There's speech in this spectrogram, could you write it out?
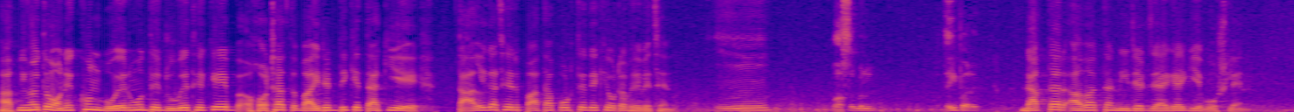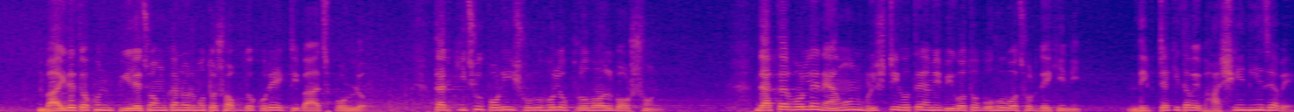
আপনি হয়তো অনেকক্ষণ বইয়ের মধ্যে ডুবে থেকে হঠাৎ বাইরের দিকে তাকিয়ে তাল গাছের পাতা পড়তে দেখে ওটা ভেবেছেন। পসিবল হতেই পারে। ডাক্তার আবার তার নিজের জায়গায় গিয়ে বসলেন। বাইরে তখন পিলে চমকানোর মতো শব্দ করে একটি বাজ পড়ল। তার কিছু পরেই শুরু হলো প্রবল বর্ষণ। ডাক্তার বললেন এমন বৃষ্টি হতে আমি বিগত বহু বছর দেখিনি। দ্বীপটা কি তবে ভাসিয়ে নিয়ে যাবে?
